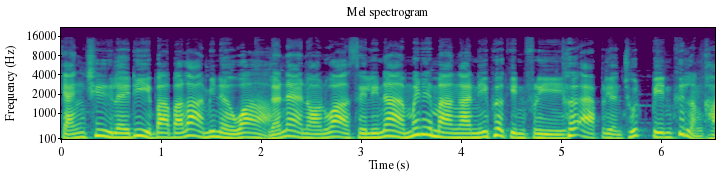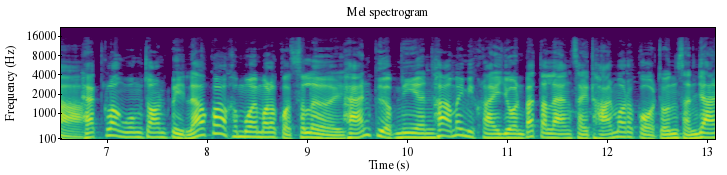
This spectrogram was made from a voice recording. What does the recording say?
แก๊งชื่อเลดี้บาบาร่ามิเนอร์วาและแน่นอนว่าเซรีนาไม่ได้มางานนี้เพื่อกินฟรี เธอแอบเปลี่ยนชุดปีนขึ้นหลังคาแฮกกล้องวงจรปิดแล้วก็ขโมยมรกตซะเลยแผนเกือบเนียน ถ้าไม่มีใครโยนแบตเตอร์แลงใส่ฐานมรกตจนสัญญาณ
